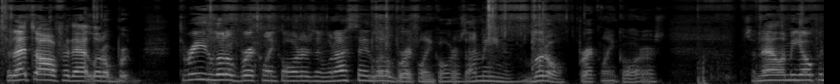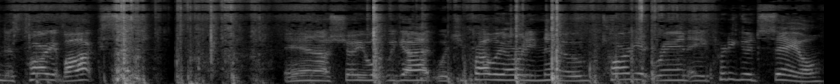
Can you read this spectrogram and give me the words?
So that's all for that little, three little Bricklink orders. And when I say little Bricklink orders, I mean little Bricklink orders. So now let me open this Target box. And I'll show you what we got, which you probably already know. Target ran a pretty good sale.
